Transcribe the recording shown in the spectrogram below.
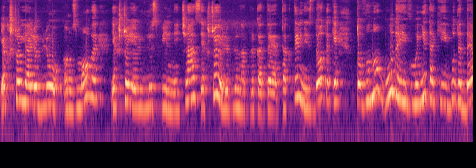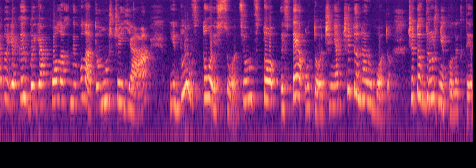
Якщо я люблю розмови, якщо я люблю спільний час, якщо я люблю, наприклад, е, тактильність, дотики, то воно буде і в мені так і буде, де би в яких би я колах не була, тому що я. Іду в той соціум, в, то, в те оточення, чи то на роботу, чи то в дружній колектив,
